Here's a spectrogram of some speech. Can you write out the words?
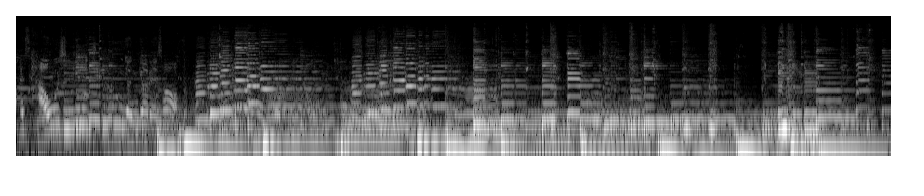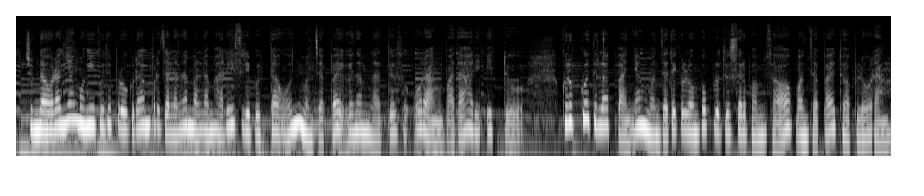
한 4, 50km 쭉 연결해서 줌나오랑 양몽이 구디 프로그램 프로잘라나 말람하리 스리부따온 문자빠이 은함나뜨 소오랑 바다하리 이뚜 그룹고 들라빤 양 먼자디 글롬보 프로듀서 범석 먼자빠이 두아블로랑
